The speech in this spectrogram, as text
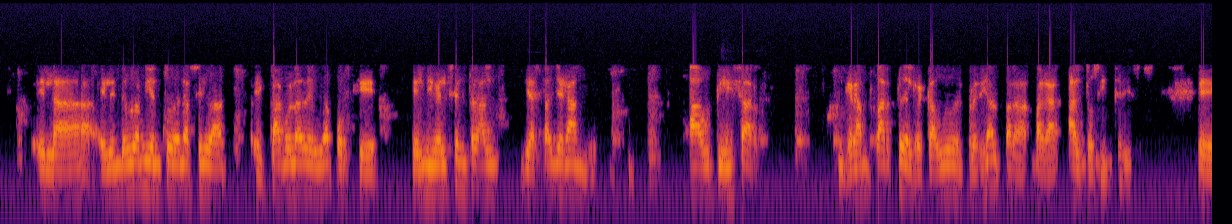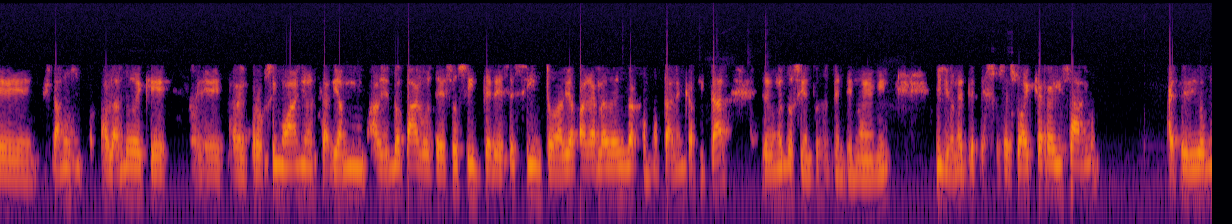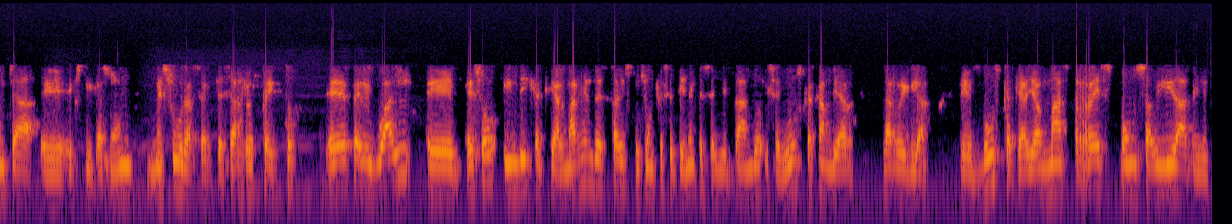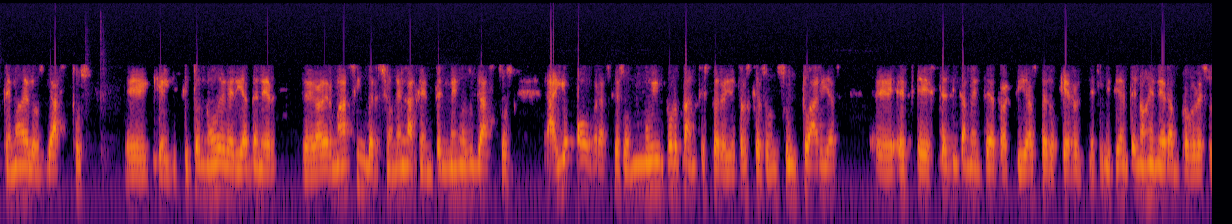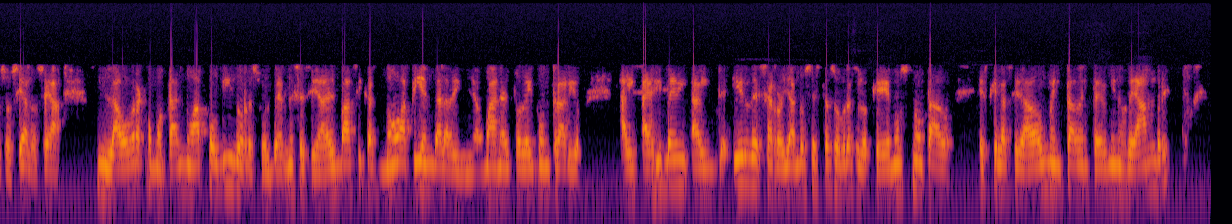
el, la, el endeudamiento de la ciudad, el pago de la deuda, porque el nivel central ya está llegando a utilizar gran parte del recaudo del predial para pagar altos intereses. Eh, estamos hablando de que eh, para el próximo año estarían habiendo pagos de esos intereses sin todavía pagar la deuda como tal en capital de unos 279 mil millones de pesos. Eso hay que revisarlo. He pedido mucha eh, explicación, mesura, certeza al respecto eh, pero igual eh, eso indica que al margen de esta discusión que se tiene que seguir dando y se busca cambiar la regla, eh, busca que haya más responsabilidad en el tema de los gastos que el distrito no debería tener, debe haber más inversión en la gente, menos gastos. Hay obras que son muy importantes, pero hay otras que son suntuarias eh, estéticamente atractivas, pero que definitivamente no generan progreso social. O sea, la obra como tal no ha podido resolver necesidades básicas, no atiende a la dignidad humana, por el contrario, al, al, ir desarrollándose estas obras, lo que hemos notado es que la ciudad ha aumentado en términos de hambre,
